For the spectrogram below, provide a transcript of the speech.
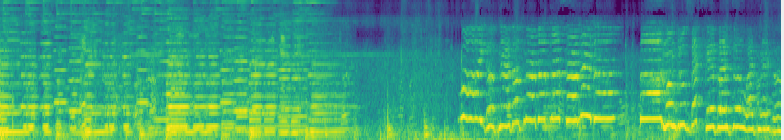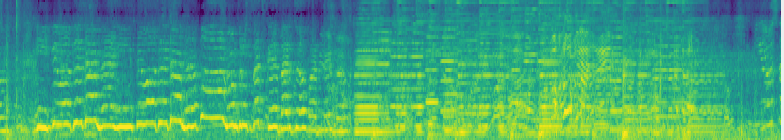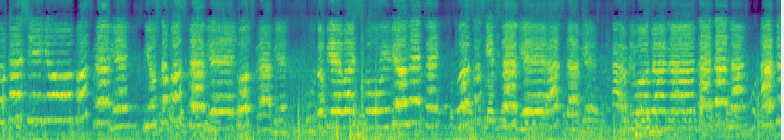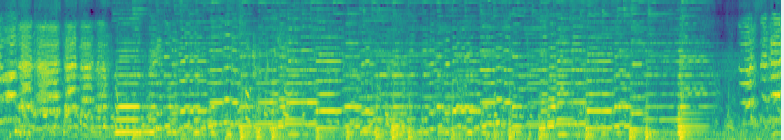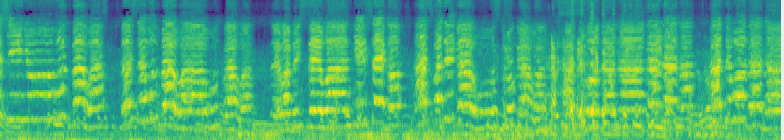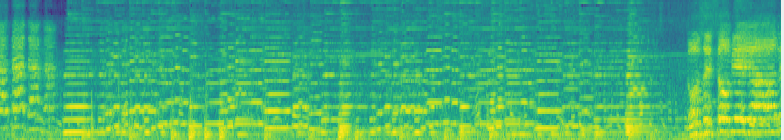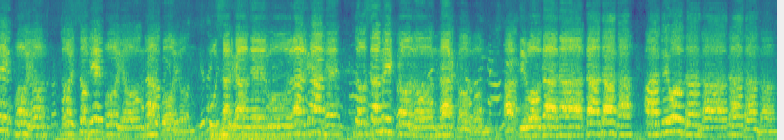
Janek pojon, ktoś sobie pojon na pojon. Usargane, ulargane, do samych kolon na kolon. A ty łodana, ta dana, a ty łodana, ta dana.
